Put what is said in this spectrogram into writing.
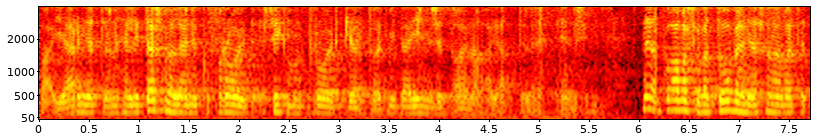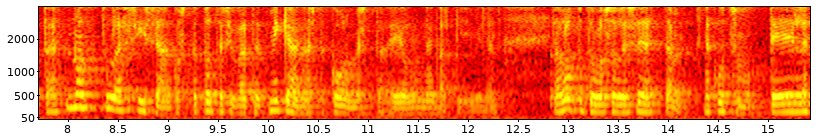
vai järjetön. Eli täsmälleen niin kuin Freud, Sigmund Freud kertoo, että mitä ihmiset aina ajattelee ensin. Ne avasivat oven ja sanoivat, että no tule sisään, koska totesivat, että mikään näistä kolmesta ei ollut negatiivinen. Tämä lopputulos oli se, että ne kutsumut teille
